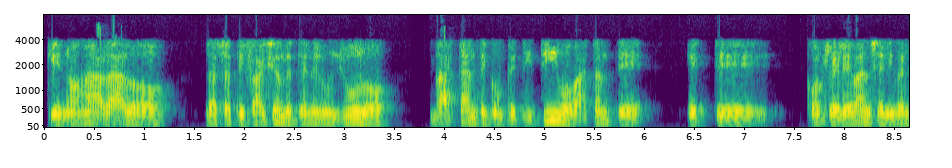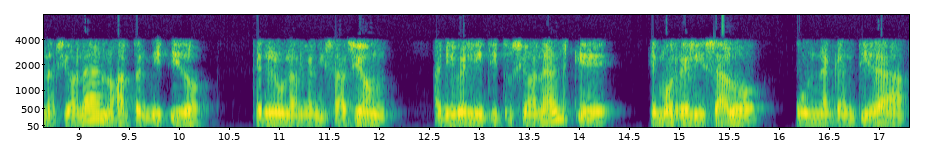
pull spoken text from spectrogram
que nos ha dado la satisfacción de tener un judo bastante competitivo, bastante este, con relevancia a nivel nacional, nos ha permitido tener una organización a nivel institucional que hemos realizado una cantidad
